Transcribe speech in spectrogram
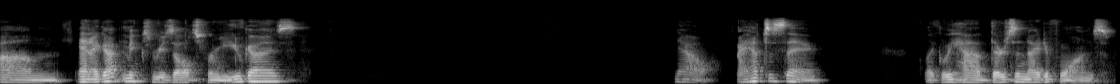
Um, and I got mixed results from you guys. Now, I have to say, like we have, there's a Knight of Wands.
